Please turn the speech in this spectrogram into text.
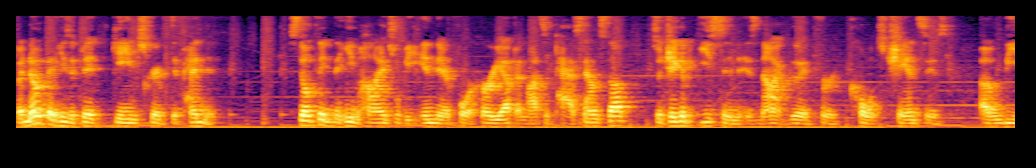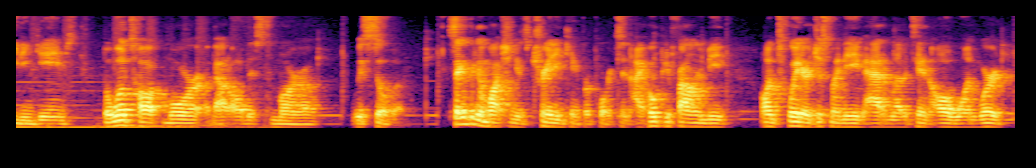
But note that he's a bit game script dependent. Still think Nyheim Hines will be in there for hurry up and lots of pass down stuff. So Jacob Eason is not good for Colts' chances of leading games. But we'll talk more about all this tomorrow with Silva. Second thing I'm watching is training camp reports, and I hope you're following me on Twitter, just my name, Adam Levitan, all one word.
